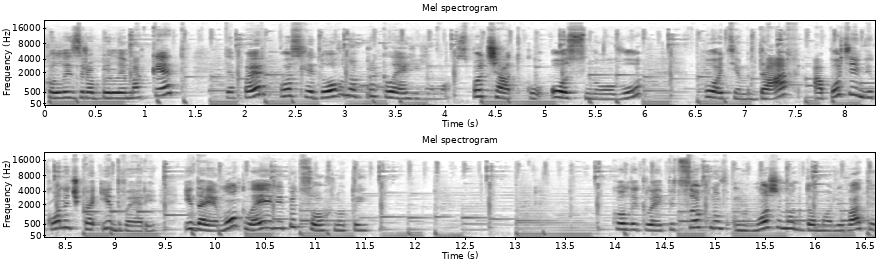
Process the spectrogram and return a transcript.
Коли зробили макет, тепер послідовно приклеюємо спочатку основу, потім дах, а потім віконечка і двері. І даємо клеєві підсохнути. Коли клей підсохнув, ми можемо домалювати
